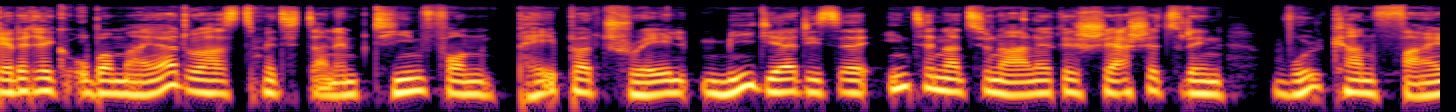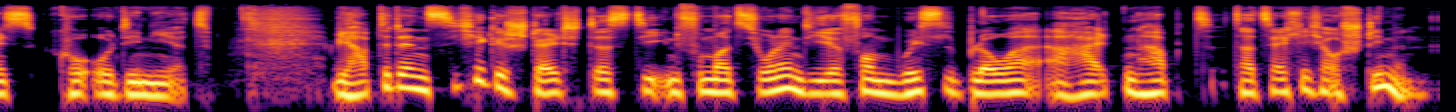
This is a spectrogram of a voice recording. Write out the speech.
Frederik Obermeier, du hast mit deinem Team von Paper Trail Media diese internationale Recherche zu den Vulkan-Files koordiniert. Wie habt ihr denn sichergestellt, dass die Informationen, die ihr vom Whistleblower erhalten habt, tatsächlich auch stimmen?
